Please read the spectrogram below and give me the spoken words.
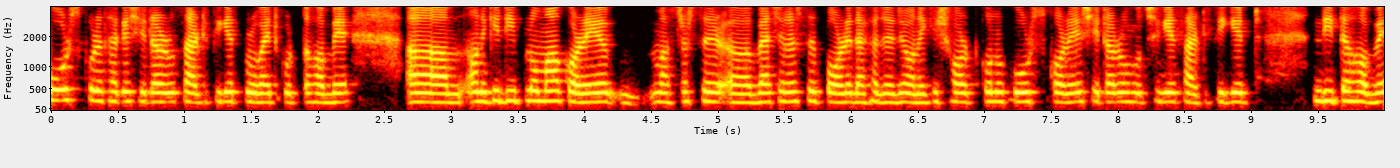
কোর্স করে থাকে সেটারও সার্টিফিকেট প্রোভাইড করতে হবে। অনেকে ডিপ্লোমা করে মাস্টার্স এর আ এর পরে দেখা যায় যে অনেকে শর্ট কোন কোর্স করে সেটারও হচ্ছে গিয়ে সার্টিফিকেট দিতে হবে।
